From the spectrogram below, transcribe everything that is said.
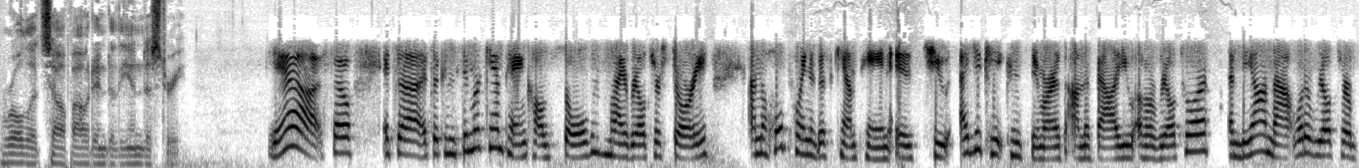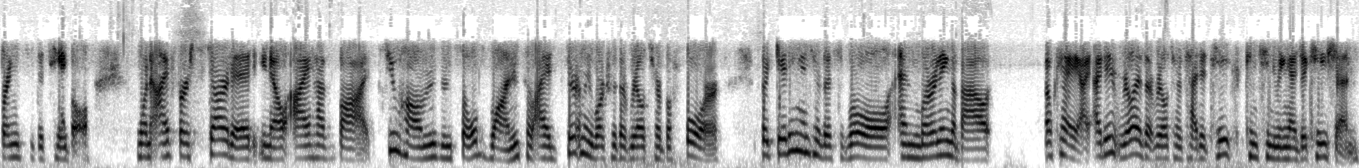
roll itself out into the industry. Yeah, so it's a it's a consumer campaign called Sold My Realtor Story, and the whole point of this campaign is to educate consumers on the value of a realtor and beyond that, what a realtor brings to the table. When I first started, you know, I have bought two homes and sold one, so I had certainly worked with a realtor before. But getting into this role and learning about, okay, I, I didn't realize that realtors had to take continuing education.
